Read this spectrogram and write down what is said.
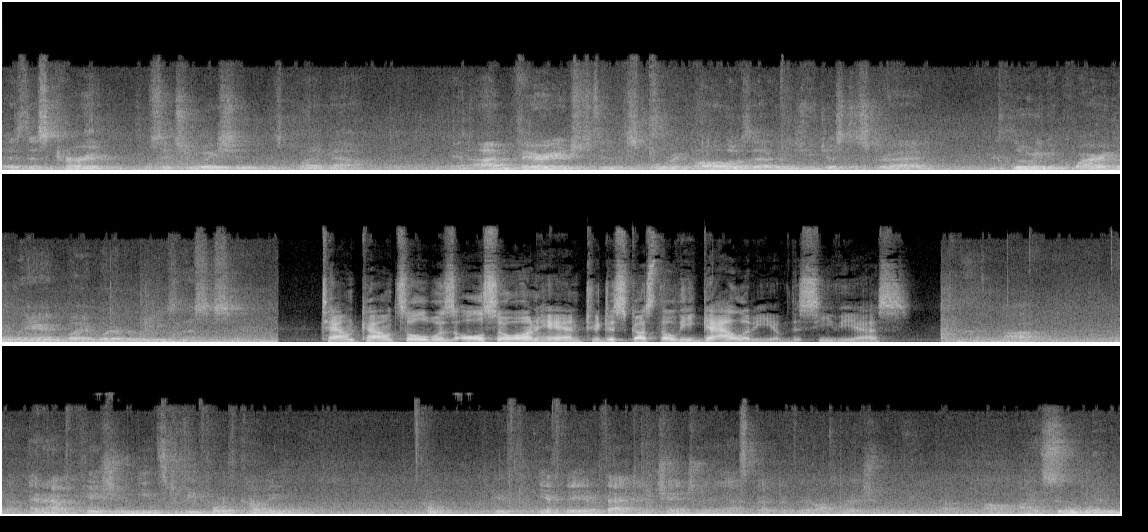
as this current situation is playing out. And I'm very interested in exploring all those avenues you just described, including acquiring the land by whatever means necessary. Town counsel was also on hand to discuss the legality of the CVS. uh, an application needs to be forthcoming if, if they in fact have changed any aspect of their operation. Uh, I assume when.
